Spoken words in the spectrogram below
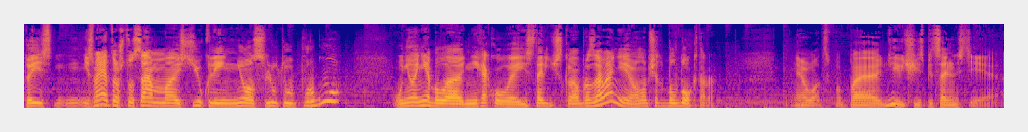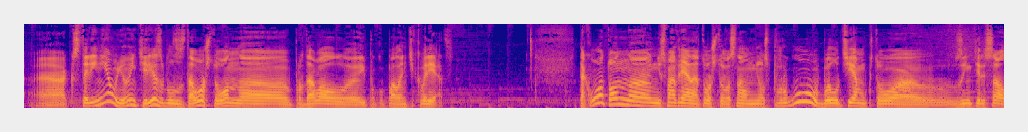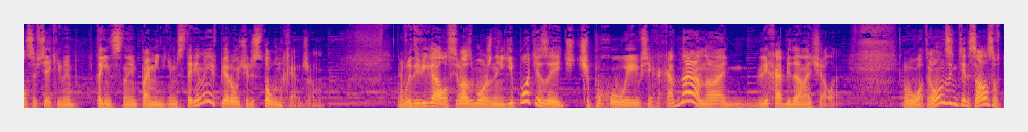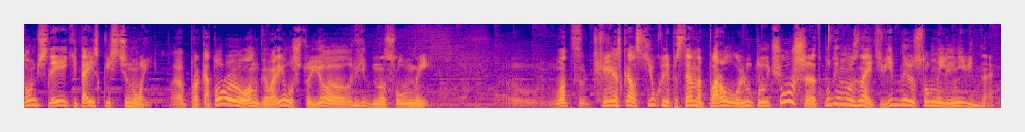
То есть, несмотря на то, что сам Стьюкли нес лютую пургу, у него не было никакого исторического образования, он вообще-то был доктор вот, по, девичьей специальности. А к старине у него интерес был из-за того, что он э, продавал и покупал антиквариат. Так вот, он, э, несмотря на то, что в основном нес пургу, был тем, кто заинтересовался всякими таинственными памятниками старины, в первую очередь Стоунхенджем. Выдвигал всевозможные гипотезы, чепуховые все как одна, но лиха беда начала. Вот, и он заинтересовался в том числе и китайской стеной. Э, про которую он говорил, что ее видно с Луны. Вот, как я сказал, Стюкли постоянно порол лютую чушь. Откуда ему знаете, видно ее с Луны или не видно?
